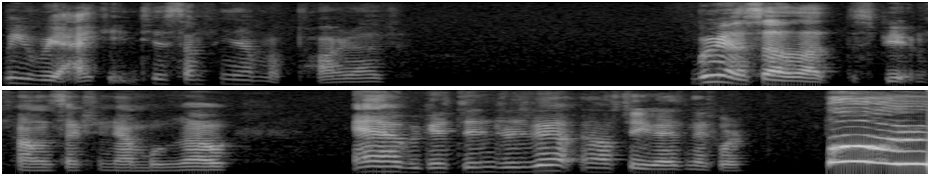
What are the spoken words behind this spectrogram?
be reacting to something I'm a part of? We're gonna settle that dispute in the comment section down below. And I hope you guys enjoyed this video, and I'll see you guys next week. Bye!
